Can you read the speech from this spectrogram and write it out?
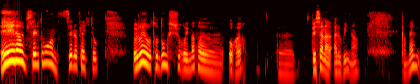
Et donc, salut tout le monde, c'est le Flakito. Aujourd'hui, on se retrouve donc sur une map euh, horreur, euh, spéciale Halloween, hein, quand même.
